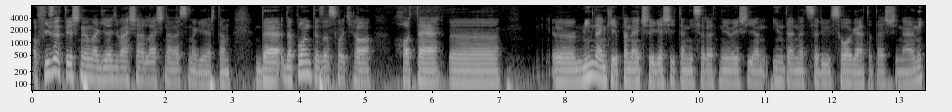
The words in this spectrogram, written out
a fizetésnél meg jegyvásárlásnál ezt megértem. De, de pont ez az, hogyha ha te ö, ö, mindenképpen egységesíteni szeretnél, és ilyen internetszerű szolgáltatást csinálni,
